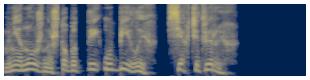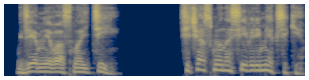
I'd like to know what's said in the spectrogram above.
Мне нужно, чтобы ты убил их, всех четверых. Где мне вас найти? Сейчас мы на севере Мексики,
